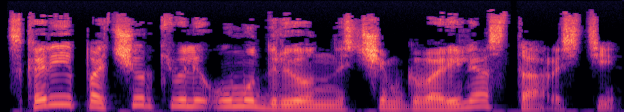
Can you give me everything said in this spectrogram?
скорее подчеркивали умудренность, чем говорили о старости.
